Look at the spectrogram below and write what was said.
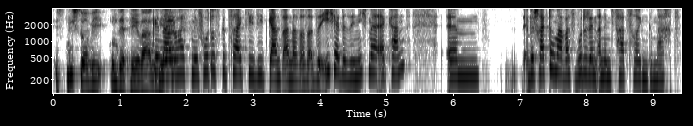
ist nicht so wie unser P-Wagen genau, hier. du hast mir Fotos gezeigt, die sieht ganz anders aus. Also ich hätte sie nicht mehr erkannt. Ähm, beschreib doch mal, was wurde denn an den Fahrzeugen gemacht?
